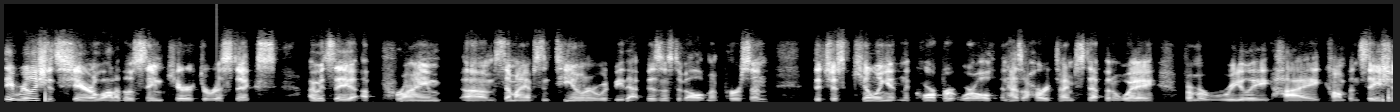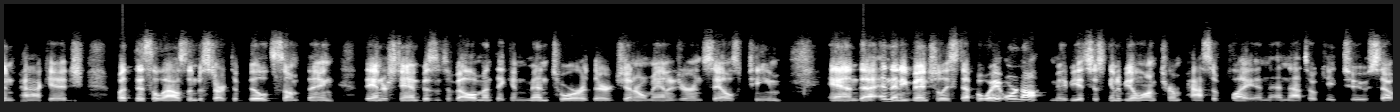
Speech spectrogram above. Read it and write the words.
They really should share a lot of those same characteristics. I would say a prime um, semi-absentee owner would be that business development person that's just killing it in the corporate world and has a hard time stepping away from a really high compensation package. But this allows them to start to build something. They understand business development. They can mentor their general manager and sales team, and uh, and then eventually step away or not. Maybe it's just going to be a long-term passive play, and, and that's okay too. So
